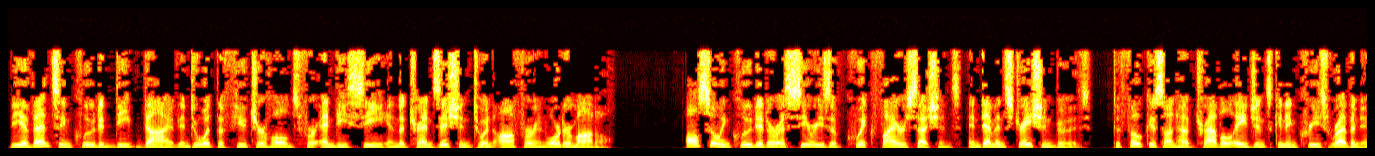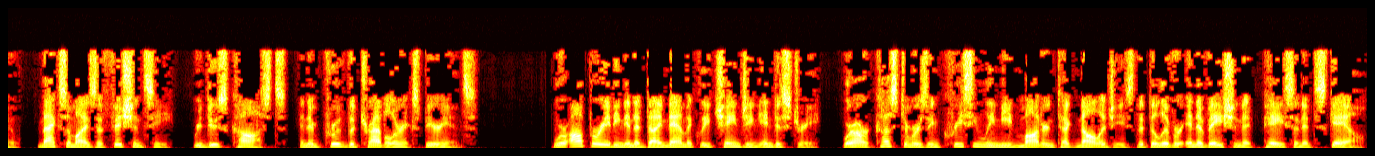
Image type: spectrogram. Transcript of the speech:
The events include a deep dive into what the future holds for NDC and the transition to an offer and order model. Also included are a series of quick fire sessions and demonstration booths to focus on how travel agents can increase revenue, maximize efficiency, reduce costs, and improve the traveler experience. We're operating in a dynamically changing industry, where our customers increasingly need modern technologies that deliver innovation at pace and at scale,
